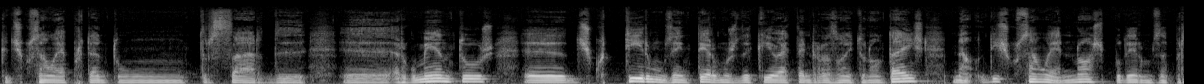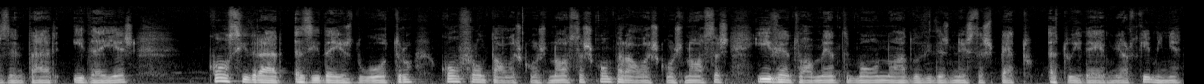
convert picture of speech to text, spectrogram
Que discussão é, portanto, um terçar de eh, argumentos, eh, discutirmos em termos de que eu é que tenho razão e tu não tens. Não, discussão é nós podermos apresentar ideias considerar as ideias do outro, confrontá-las com as nossas, compará-las com as nossas e, eventualmente, bom, não há dúvidas neste aspecto, a tua ideia é melhor do que a minha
